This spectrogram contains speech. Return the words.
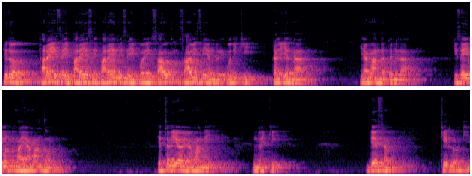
இதோ பறை இசை பறை இசை பறையன் இசை போய் சாவு சாவிசை என்று ஒதுக்கி தள்ளியனார் ஏமாந்த தமிழா இசையை மட்டுமா ஏமாந்தோம். எத்தனையோ ஏமாந்தி இன்றைக்கு தேசம் கீழ் நோக்கி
